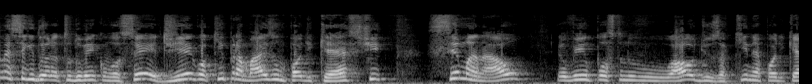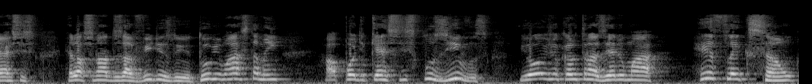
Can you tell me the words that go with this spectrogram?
minha seguidora, tudo bem com você? Diego aqui para mais um podcast semanal. Eu venho postando áudios aqui, né, podcasts relacionados a vídeos do YouTube, mas também a podcasts exclusivos. E hoje eu quero trazer uma reflexão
